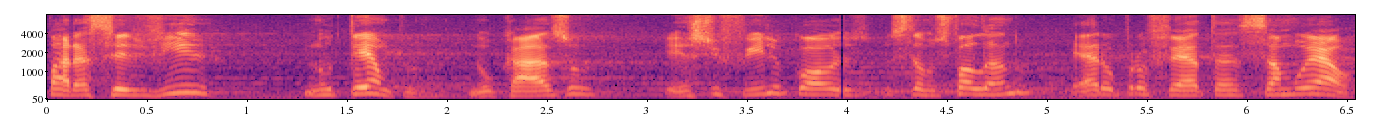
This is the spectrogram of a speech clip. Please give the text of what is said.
para servir no templo. No caso, este filho, qual estamos falando, era o profeta Samuel.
